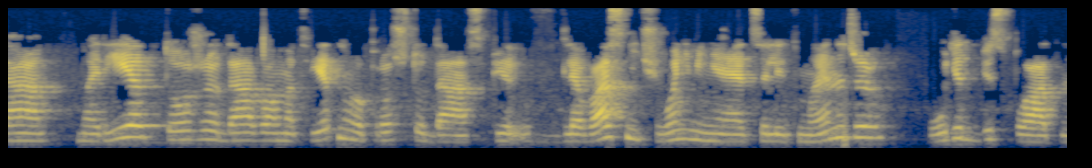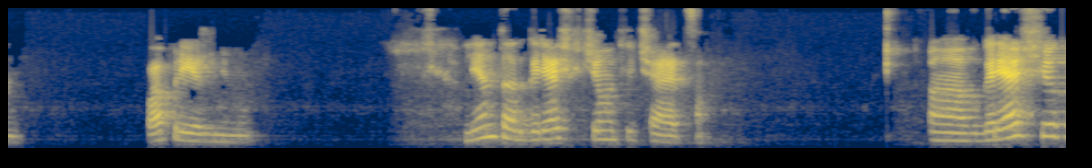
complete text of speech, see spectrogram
Да, Мария тоже, да, вам ответ на вопрос, что да, для вас ничего не меняется, лид-менеджер будет бесплатным. по-прежнему. Лента от горящих чем отличается? В горящих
